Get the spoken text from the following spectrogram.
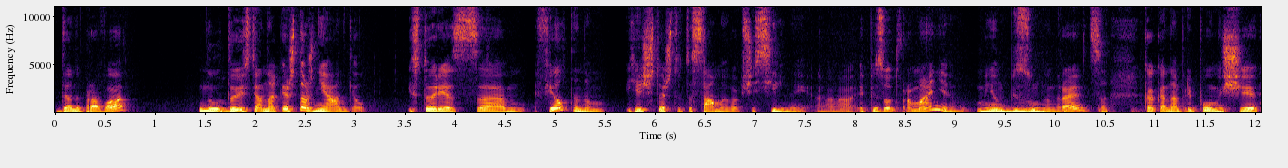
Да, на права. Ну, то есть она, конечно, тоже не ангел. История с э, Фелтоном, я считаю, что это самый вообще сильный э, эпизод в романе. Мне он безумно нравится, как она при помощи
